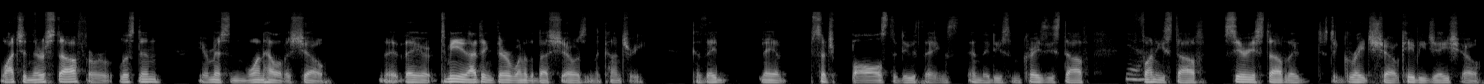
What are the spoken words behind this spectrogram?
watching their stuff or listening you're missing one hell of a show they, they are to me i think they're one of the best shows in the country because they they have such balls to do things and they do some crazy stuff Yeah. funny stuff, serious stuff. They're just a great show, KVJ show.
